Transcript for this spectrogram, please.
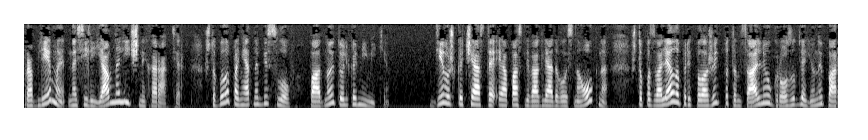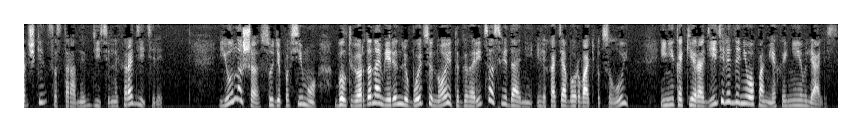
Проблемы носили явно личный характер, что было понятно без слов, по одной только мимике. Девушка часто и опасливо оглядывалась на окна, что позволяло предположить потенциальную угрозу для юной парочки со стороны бдительных родителей. Юноша, судя по всему, был твердо намерен любой ценой договориться о свидании или хотя бы урвать поцелуй, и никакие родители для него помехой не являлись.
